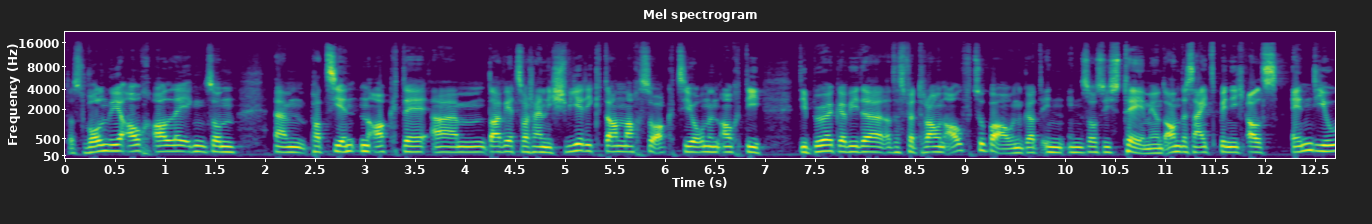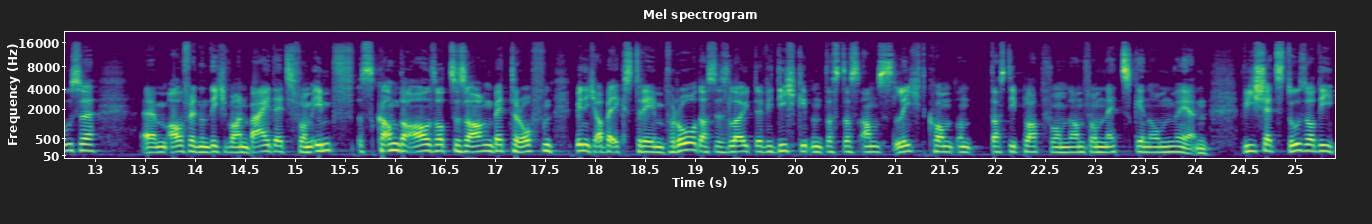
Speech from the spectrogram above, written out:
das wollen wir auch alle, irgend so ein ähm, Patientenakte, ähm, da wird es wahrscheinlich schwierig dann nach so Aktionen auch die, die Bürger wieder das Vertrauen aufzubauen, gerade in, in so Systeme. Und andererseits bin ich als Enduser ähm, Alfred und ich waren beide jetzt vom Impfskandal sozusagen betroffen. Bin ich aber extrem froh, dass es Leute wie dich gibt und dass das ans Licht kommt und dass die Plattformen dann vom Netz genommen werden. Wie schätzt du so die,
